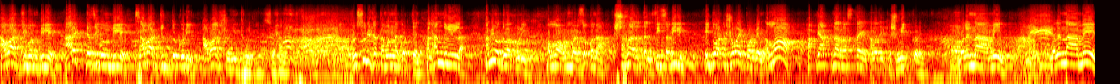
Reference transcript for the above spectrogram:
আবার জীবন দিলে আরেকটা জীবন দিলে আবার যুদ্ধ করি, আবার শহীদ হই। রসুল এটা তামান্না করতেন। আলহামদুলিল্লাহ, আমিও দোয়া করি। সাবিলি এই দোয়াটা সবাই পড়বেন আল্লাহ আপনি আপনার রাস্তায় আমাদেরকে শহীদ করেন বলেন না আমিন বলেন না আমিন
